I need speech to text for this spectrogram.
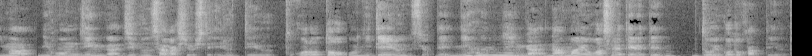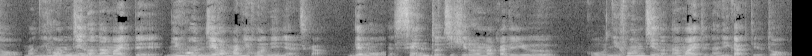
今、日本人が自分探しをしているっていうところと似ているんですよ。で、日本人が名前を忘れているってどういうことかっていうと、まあ、日本人の名前って、日本人はまあ日本人じゃないですか。でも、千と千尋の中でいう、こう、日本人の名前って何かっていうと、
